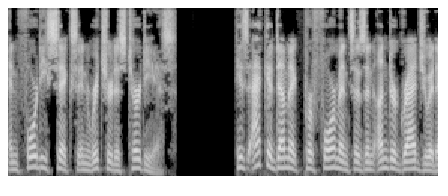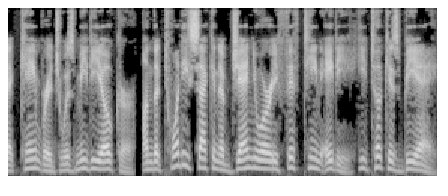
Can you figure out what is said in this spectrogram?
and 46 in Richardus Tertius. His academic performance as an undergraduate at Cambridge was mediocre. On the 22nd of January 1580, he took his BA,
